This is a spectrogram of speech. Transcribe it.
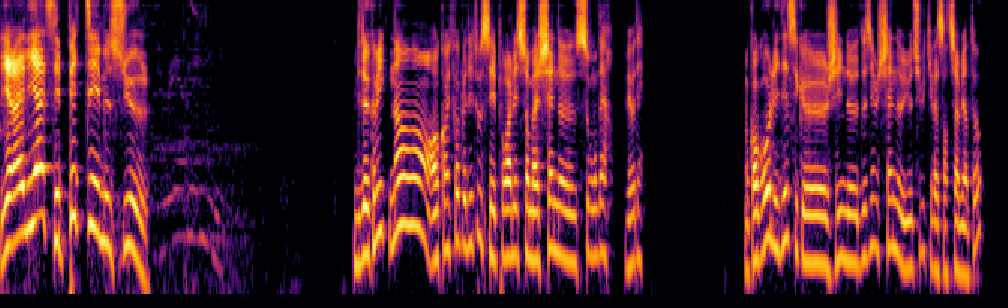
Irelia, c'est pété, monsieur Vidéo comique non, non, encore une fois, pas du tout. C'est pour aller sur ma chaîne euh, secondaire, VOD. Donc en gros, l'idée, c'est que j'ai une deuxième chaîne YouTube qui va sortir bientôt.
